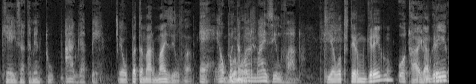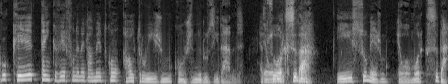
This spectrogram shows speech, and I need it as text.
que é exatamente o HP. É o patamar mais elevado. É, é o patamar amor. mais elevado. Que é outro termo grego. Outro termo grego que tem que ver fundamentalmente com altruísmo, com generosidade. A é o amor que, que se dá. dá. Isso mesmo, é o amor que se dá.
